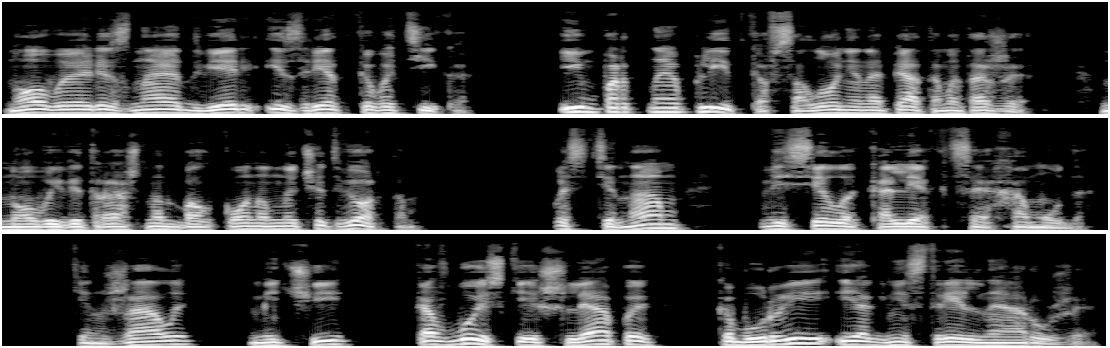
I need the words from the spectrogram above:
Новая резная дверь из редкого тика, импортная плитка в салоне на пятом этаже, новый витраж над балконом на четвертом. По стенам висела коллекция Хамуда. Кинжалы, мечи, ковбойские шляпы, кобуры и огнестрельное оружие.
